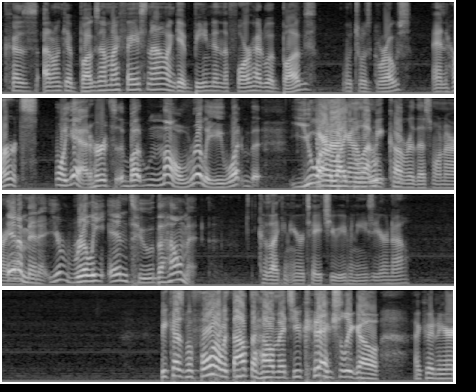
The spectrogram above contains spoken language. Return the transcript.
Because I don't get bugs on my face now and get beamed in the forehead with bugs, which was gross and hurts. Well, yeah, it hurts, but no, really, what you You're are not like gonna let me cover this one, are you? in a minute. You're really into the helmet. Because I can irritate you even easier now. Because before, without the helmet, you could actually go, I couldn't hear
